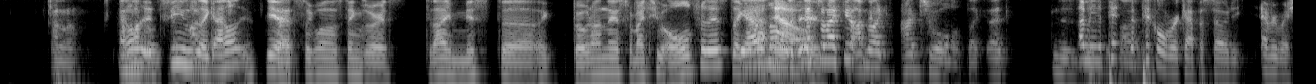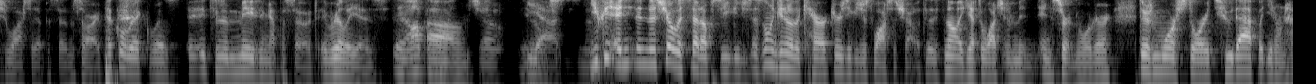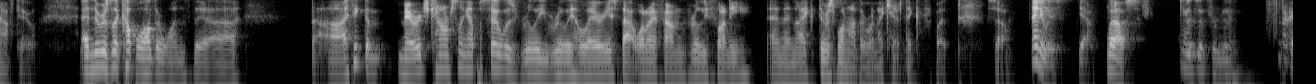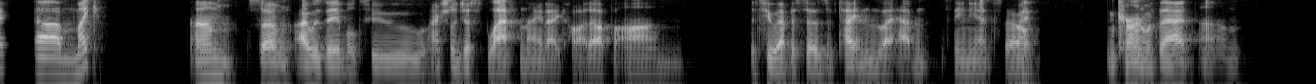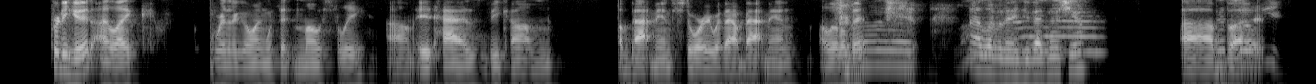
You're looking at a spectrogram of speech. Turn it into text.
I don't know. I I'm don't. It seems like I don't. it. Yeah, it's like one of those things where it's. Did I miss the like boat on this? Or am I too old for this? Like I don't know. no, what that's what I feel. I'm like, I'm too old. Like that. Is I mean, the, the the. Pickle Rick episode, everybody should watch that episode. I'm sorry. Pickle Rick was, it's an amazing episode. It really is. Yeah, I'll um, the show. you know, yeah. You can, and, and the show is set up so you can just, as long as you know the characters, you can just watch the show. It's, it's not like you have to watch them in, in certain order. There's more story to that, but you don't have to. And there was a couple other ones that, uh, uh, I think the marriage counseling episode was really, really hilarious. That one I found really funny. And then I, there was one other one I can't think of, but so anyways, yeah. What else? That's it for me. Okay. Um, Mike? Um, so I was able to actually just last night I caught up on the two episodes of Titans I haven't seen yet, so Right. I'm current with that. Um, pretty good. I like where they're going with it mostly. Um, it has become a Batman story without Batman a little bit, I love when they do that, don't you? uh, That's but so weird.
